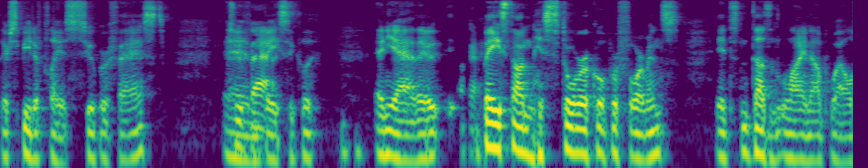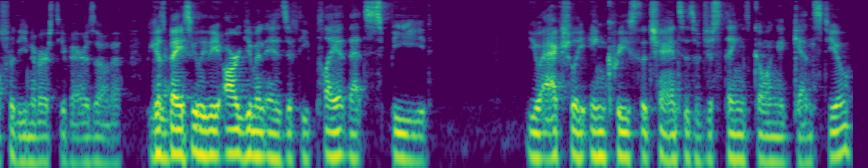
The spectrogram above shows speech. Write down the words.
their speed of play is super fast. Too and fast. basically, and yeah, they're Okay. based on historical performance, it doesn't line up well for the University of Arizona because Okay. basically the argument is if you play at that speed, you actually increase the chances of just things going against you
